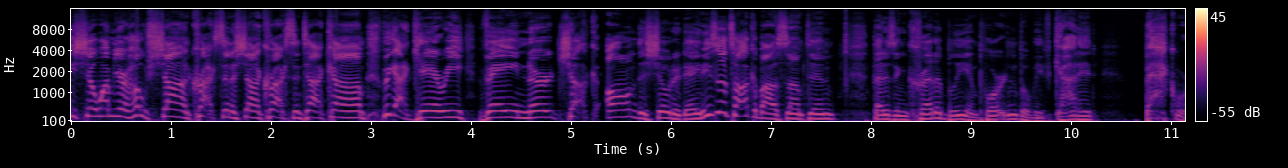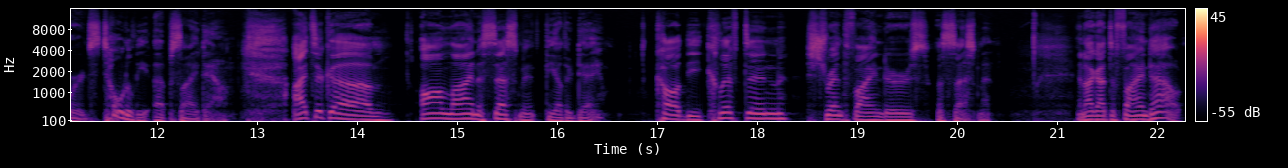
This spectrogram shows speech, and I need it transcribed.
Day Show. I'm your host, Sean Croxton of SeanCroxton.com. We got Gary Vaynerchuk on the show today, and he's going to talk about something that is incredibly important, but we've got it backwards, totally upside down. I took an online assessment the other day called the Clifton Strength Finders Assessment. And I got to find out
